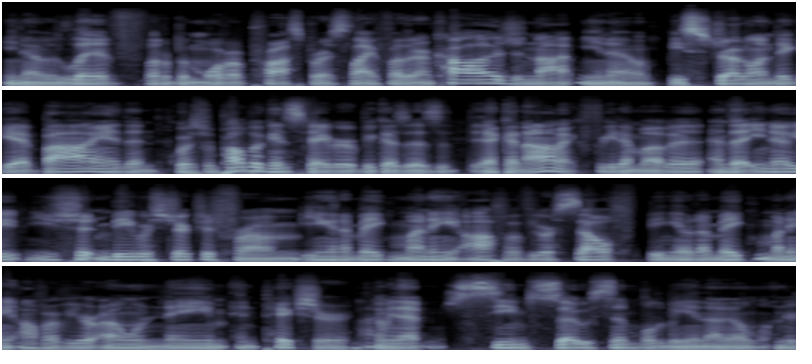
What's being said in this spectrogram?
you know live a little bit more of a prosperous life while they're in college and not you know be struggling to get by. And then of course Republicans favor because there's economic freedom of it, and that you know you, shouldn't be restricted from being able to make money off of yourself, being able to make money off of your own name and picture. I mean that seems so simple to me, and I don't under-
